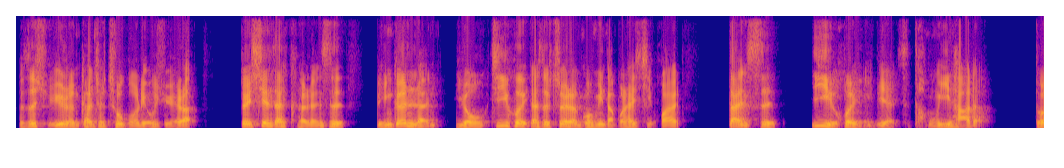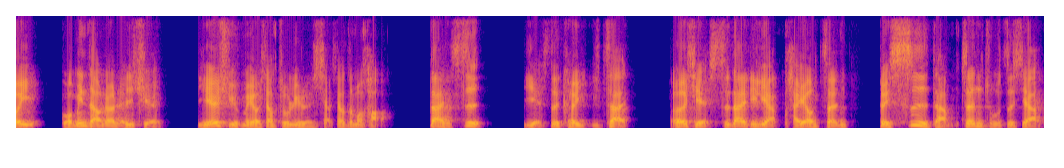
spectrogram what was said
可是许玉仁干脆出国留学了，所以现在可能是。林根仁有机会，但是虽然国民党不太喜欢，但是议会里面是同意他的，所以国民党的人选也许没有像朱立伦想象这么好，但是也是可以一战，而且时代力量还要争，对四党争逐之下，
